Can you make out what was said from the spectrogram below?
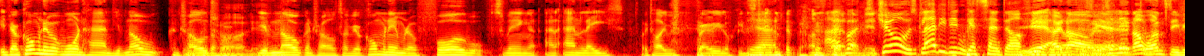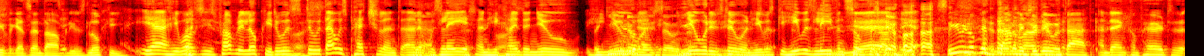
if you're coming in with one hand, you've no control. No control, yeah. You've no control. So if you're coming in with a full swing and, and late, I thought he was very lucky to stand on ah, stand I, but the pitch. Joe, I was glad he didn't get sent off. Yeah, either, I though, know. 'cause there was a Yeah. I little- don't want to see people get sent off, but he was lucky. Yeah, he was. He's probably lucky. There was, there, that was petulant, and it was late, yeah, and he kind of knew he Like, knew, you know that what doing, knew what he was doing. He was he was leaving something. Yeah, on. yeah. So you look at the damage you do with that, and then compared to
